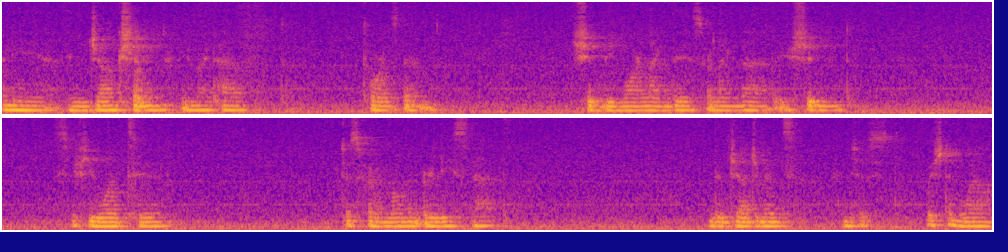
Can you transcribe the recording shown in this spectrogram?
any injunction you might have towards them. You should be more like this or like that, or you shouldn't. So if you want to, just for a moment, release that. the judgment and just wish them well.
